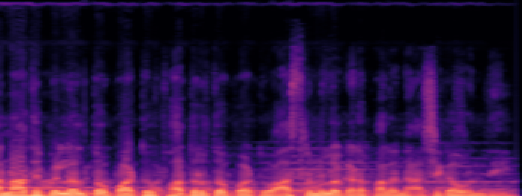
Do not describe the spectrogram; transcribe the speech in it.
అనాథ పిల్లలతో పాటు ఫాదర్తో పాటు ఆశ్రమంలో గడపాలని ఆశగా ఉంది.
